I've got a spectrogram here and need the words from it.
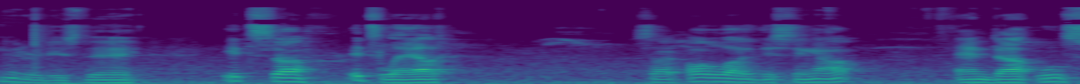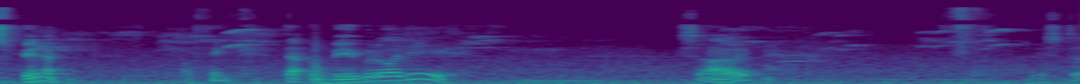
There it is there. It's uh, it's loud. So I'll load this thing up and uh, we'll spin it. I think that would be a good idea. So, just a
